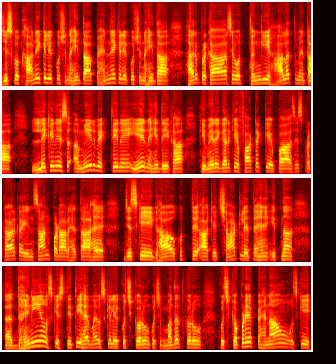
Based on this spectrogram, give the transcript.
जिसको खाने के लिए कुछ नहीं था, पहनने के लिए कुछ नहीं था, हर प्रकार से वो तंगी हालत में था। लेकिन इस अमीर व्यक्ति ने ये नहीं देखा कि मेरे घर के फाटक के पास इस प्रकार का इंसान पड़ा रहता है, जिसकी घाव कुत्ते आके छाट लेते हैं। इतना दयनीय उसकी स्थिति है, मैं उसके लिए कुछ करूँ, कुछ मदद करूँ, कुछ कपड़े पहनाऊं, उसकी,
